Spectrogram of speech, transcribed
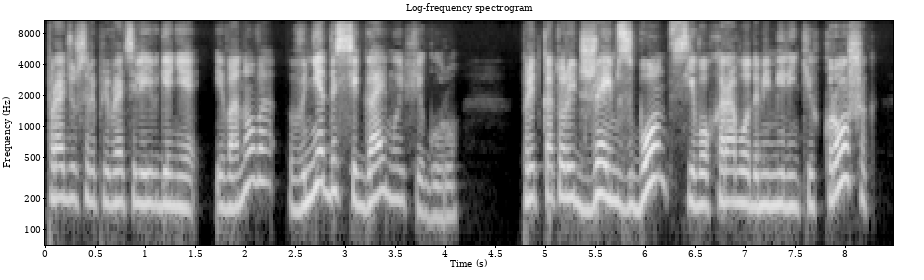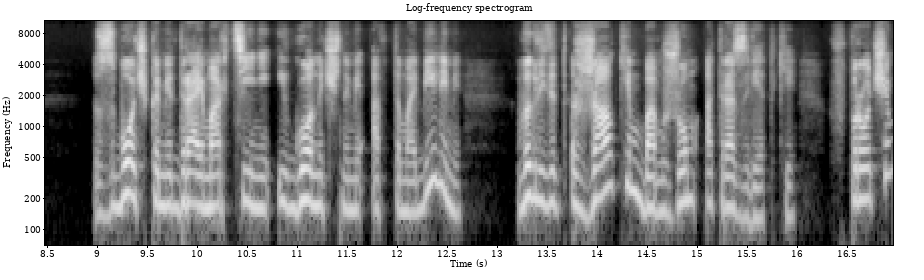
продюсеры превратили Евгения Иванова в недосягаемую фигуру, пред которой Джеймс Бонд с его хороводами миленьких крошек, с бочками драй-мартини и гоночными автомобилями выглядит жалким бомжом от разведки. Впрочем,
